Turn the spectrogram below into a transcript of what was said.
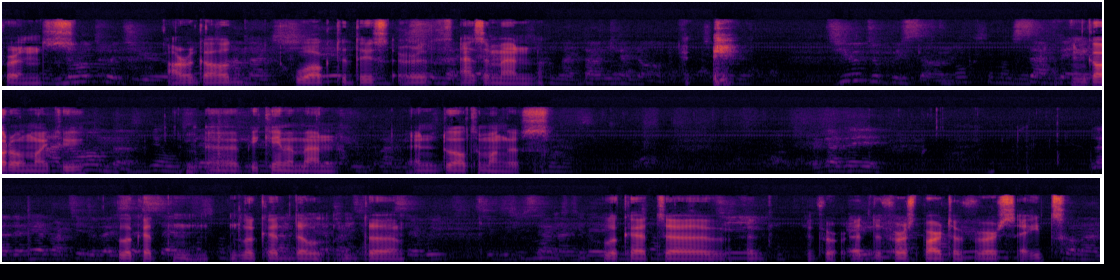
Friends, our God walked this earth as a man. And God Almighty uh, became a man and dwelt among us. Look at look at the the look at uh, at the first part of verse eight, comme un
